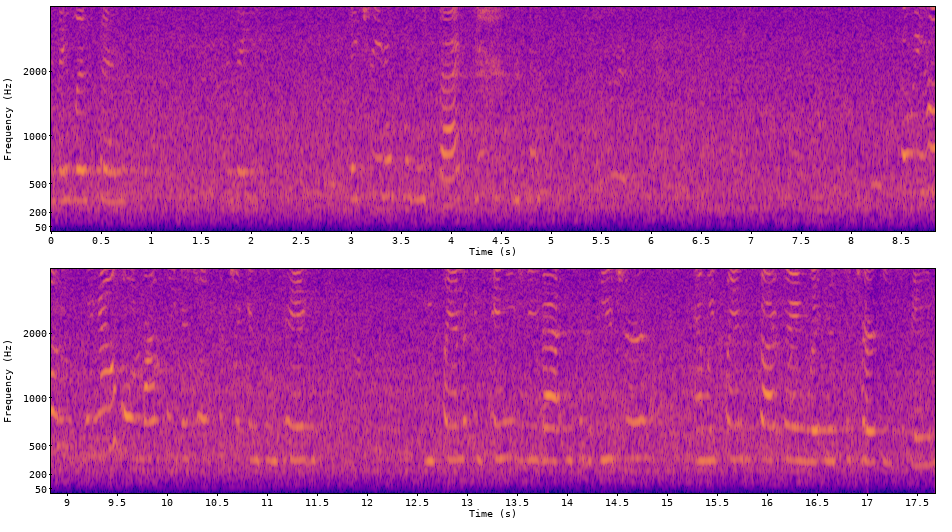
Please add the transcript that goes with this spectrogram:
and they listen and they they treat us with respect. so we, we now hold monthly vigils for chickens and pigs. We plan to continue to do that into the future, and we plan to start bearing witness to turkeys soon.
